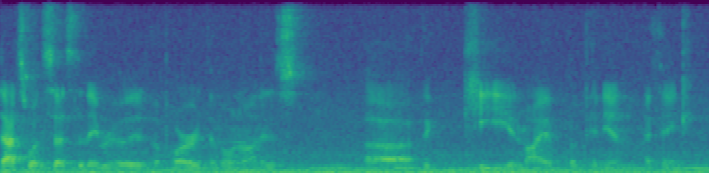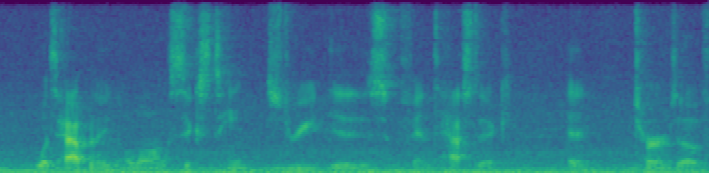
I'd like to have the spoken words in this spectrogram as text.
That's what sets the neighborhood apart. The Monon is uh, the key, in my opinion. I think what's happening along 16th Street is fantastic in terms of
